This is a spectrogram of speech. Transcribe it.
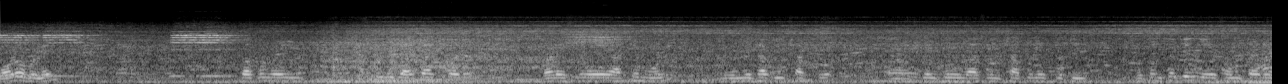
বড় হলেন তখন ওই স্কুলে যাতায়াত করে। পড়াশোনায় আছে মন মেধাবী ছাত্র। কিন্তু আসলে ঠাকুরের প্রতি। প্রথম থেকেই এ সংসারে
